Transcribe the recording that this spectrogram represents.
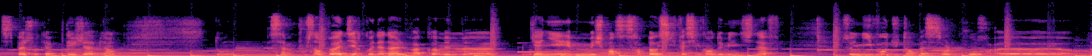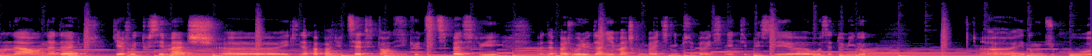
Tsitsipas joue quand même déjà bien. Donc, ça me pousse un peu à dire que Nadal va quand même gagner, mais je pense que ce sera pas aussi facile qu'en 2019. Au niveau du temps passé sur le court, euh, on a un Nadal qui a joué tous ses matchs euh, et qui n'a pas perdu de 7, tandis que Tsitsipas, lui, euh, n'a pas joué le dernier match contre Berrettini, puisque Berrettini était blessé au 7 domino. et donc, du coup,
